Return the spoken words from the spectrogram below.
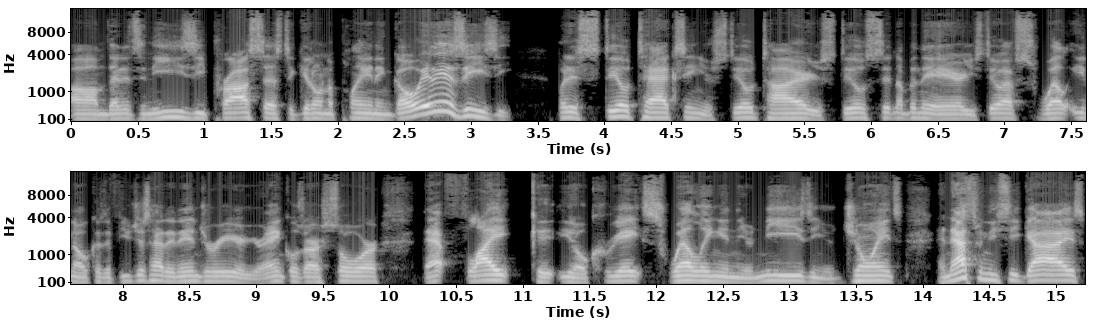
um, that it's an easy process to get on a plane and go. It is easy, but it's still taxing. You're still tired. You're still sitting up in the air. You still have swell, you know, because if you just had an injury or your ankles are sore, that flight could, you know, create swelling in your knees and your joints. And that's when you see guys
